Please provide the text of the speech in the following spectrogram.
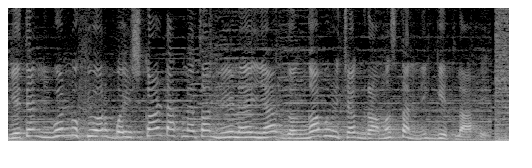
येत्या निवडणुकीवर बहिष्कार टाकण्याचा निर्णय या गंगापुरीच्या ग्रामस्थांनी घेतला आहे.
